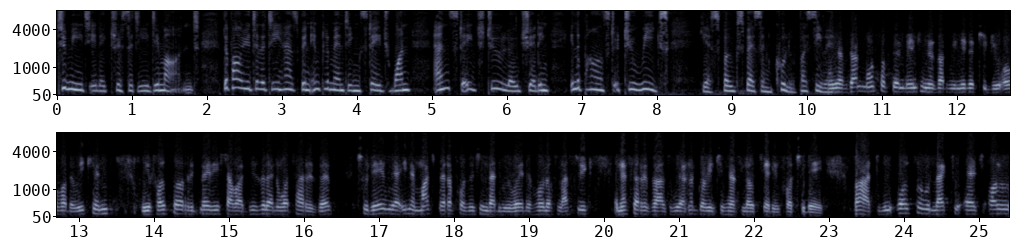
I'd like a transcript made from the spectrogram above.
to meet electricity demand. The power utility has been implementing stage one and stage two load shedding in the past two weeks. Yes, spokesperson Khulu Phasiwe. We have done most of the maintenance that we needed to do over the weekend. We've also replenished our diesel and water reserves. Today we are in a much better position than we were the whole of last week, and as a result, we are not going to have load shedding for today. But we also would like to urge all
